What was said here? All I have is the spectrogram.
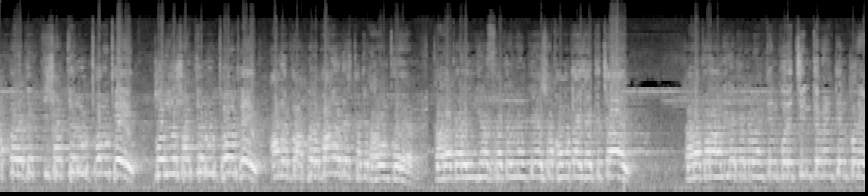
আপনারা ব্যক্তি স্বার্থের ঊর্ধ্বে উঠে দলীয় স্বার্থের ঊর্ধ্বে উঠে আমরা তো আপনারা বাংলাদেশটাকে ধারণ করেন। কারা কারা ইন্ডিয়ার সেটেলমেন্টে এসে ক্ষমতায় যাইতে চায়? কারা কারা আমিরাকে মেনটেন করে, চীনকে মেনটেন করে?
